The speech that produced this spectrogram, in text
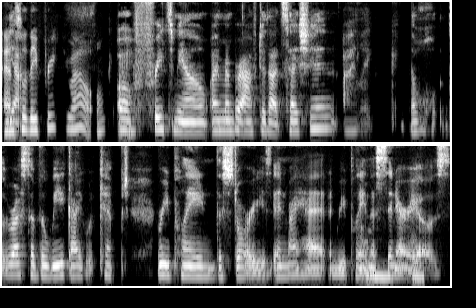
And yeah. so they freaked you out. Okay. Oh, freaked me out. I remember after that session, I like the whole, the rest of the week I kept replaying the stories in my head and replaying oh, the scenarios.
